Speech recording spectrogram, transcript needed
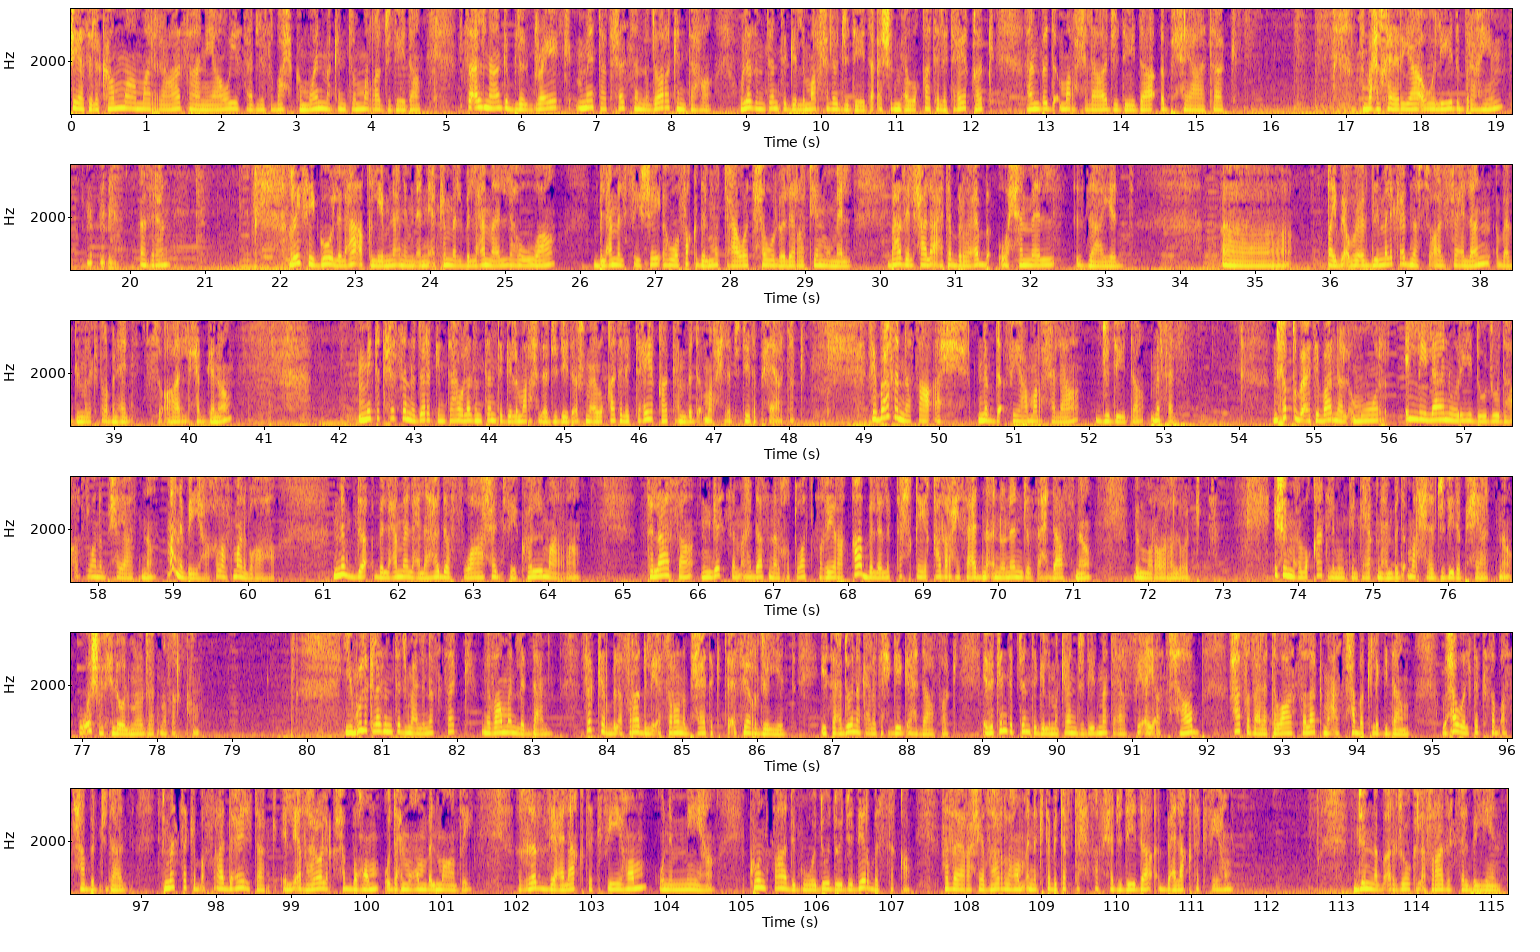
تحياتي لكم مرة ثانية ويسعد لي صباحكم وين ما كنتم مرة جديدة. سألنا قبل ال break متى تحس أنه دورك انتهى ولازم تنتقل لمرحلة جديدة. إيش المعوقات اللي تعيقك عن بدء مرحلة جديدة بحياتك؟ صباح الخير يا وليد إبراهيم. عذرا غيث يقول العائق اللي يمنعني من أني أكمل بالعمل هو بالعمل في شيء هو فقد المتعة وتحوله لروتين ممل. بهذه الحالة أعتبره عبء وحمل زايد. آه طيب يا أبو عبد الملك عندنا السؤال فعلا. أبو عبد الملك طلب نعيد السؤال حقنا. متى تحس إنه دورك انتهى ولازم تنتقل لمرحلة جديدة؟ إيش معوقات اللي تعيقك عن بدء مرحلة جديدة بحياتك؟ في بعض النصائح نبدأ فيها مرحلة جديدة. مثل نحط باعتبارنا الأمور اللي لا نريد وجودها أصلا بحياتنا، ما نبيها خلاص ما نبغاها. نبدأ بالعمل على هدف واحد في كل مرة. ثلاثة نقسم أهدافنا لخطوات صغيرة قابلة للتحقيق. هذا راح يساعدنا أنه ننجز أهدافنا بمرور الوقت. إيش المعوقات اللي ممكن تعيقنا عن بدء مرحلة جديدة بحياتنا؟ وإيش الحلول من وجهة نظركم؟ يقولك لازم تجمع لنفسك نظاما للدعم. فكر بالأفراد اللي يأثرون بحياتك تأثير جيد يساعدونك على تحقيق أهدافك. إذا كنت بتنتقل لمكان جديد ما تعرف فيه أي أصحاب حافظ على تواصلك مع أصحابك القدام وحاول تكسب أصحاب الجداد. تمسك بأفراد عيلتك اللي أظهروا لك حبهم ودعمهم بالماضي. غذي علاقتك فيهم ونميها. كون صادق وودود وجدير بالثقة. هذا راح يظهر لهم أنك تبي تفتح صفحة جديدة بعلاقتك فيهم. تجنب أرجوك الأفراد السلبيين.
